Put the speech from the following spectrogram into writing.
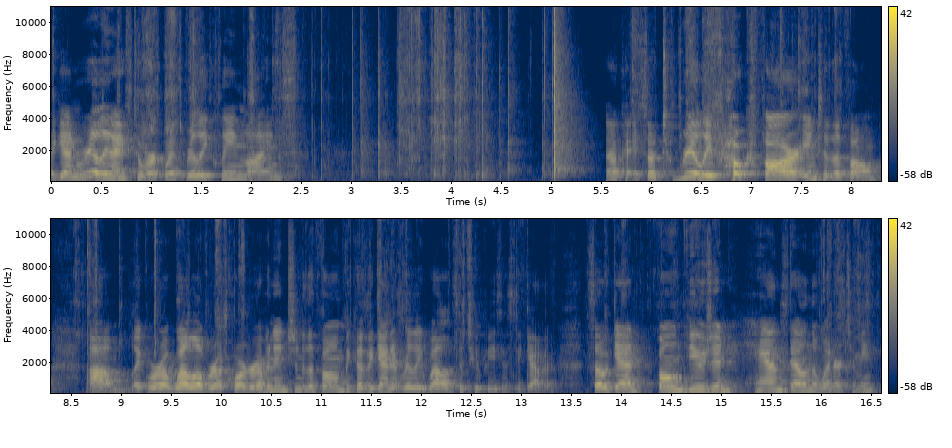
again, really nice to work with, really clean lines. Okay, so it really broke far into the foam. Um, like we're well over a quarter of an inch into the foam because again, it really welds the two pieces together. So again, foam fusion, hands down the winner to me.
